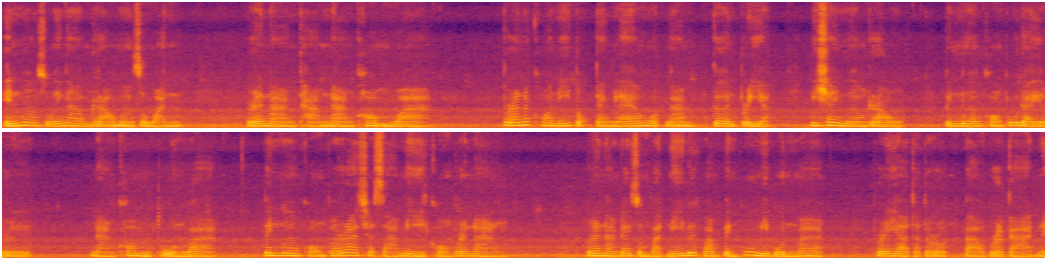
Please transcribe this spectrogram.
เห็นเมืองสวยงามราวเมืองสวรรค์ พระนางถามนางค่อมว่า พระนครนี้ตกแต่งแล้วงดงามเกินเปรียบมิใช่เมืองเรา เป็นเมืองของผู้ใดหรือ นางค่อมทูลว่า เป็นเมืองของพระราชสามีของพระนาง พระนางได้สมบัตินี้ด้วยความเป็นผู้มีบุญมาก พระยาทัตรสเป่าประกาศใน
